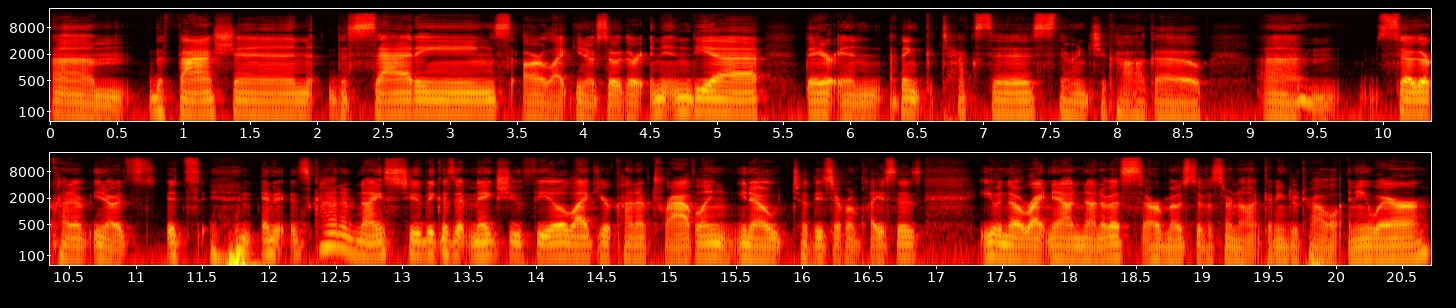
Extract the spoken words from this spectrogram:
Um, the fashion, the settings are like, you know, so they're in India, they're in, I think, Texas, they're in Chicago. Um, so they're kind of you know it's it's and it's kind of nice too because it makes you feel like you're kind of traveling you know to these different places even though right now none of us or most of us are not getting to travel anywhere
